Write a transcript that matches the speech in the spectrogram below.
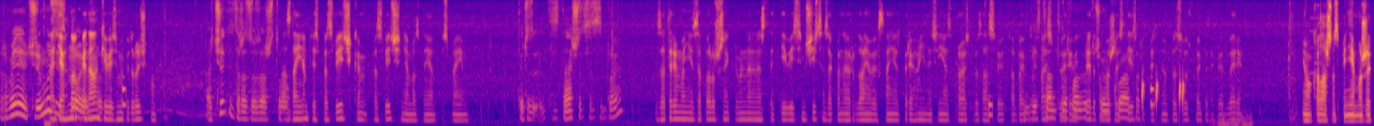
Романів, чому зі Надягну кайданки, візьму під ручку. А чого ти зразу заарештував? Ознайомтесь посвідчиком, посвідченням, ознайомтесь моїм. Ти, роз- ти знаєш, що це за зброя? Затримані за порушення кримінальної статті 8.6 незаконне вироблення в стані зберігання носіння зброї спецзасобів та боєприпасів. Дістань Двері телефон, відкрито, виключу може евакуатор. слізти, підтягнув пасу безпеки такої двері. У нього калаш на спині, мужик.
